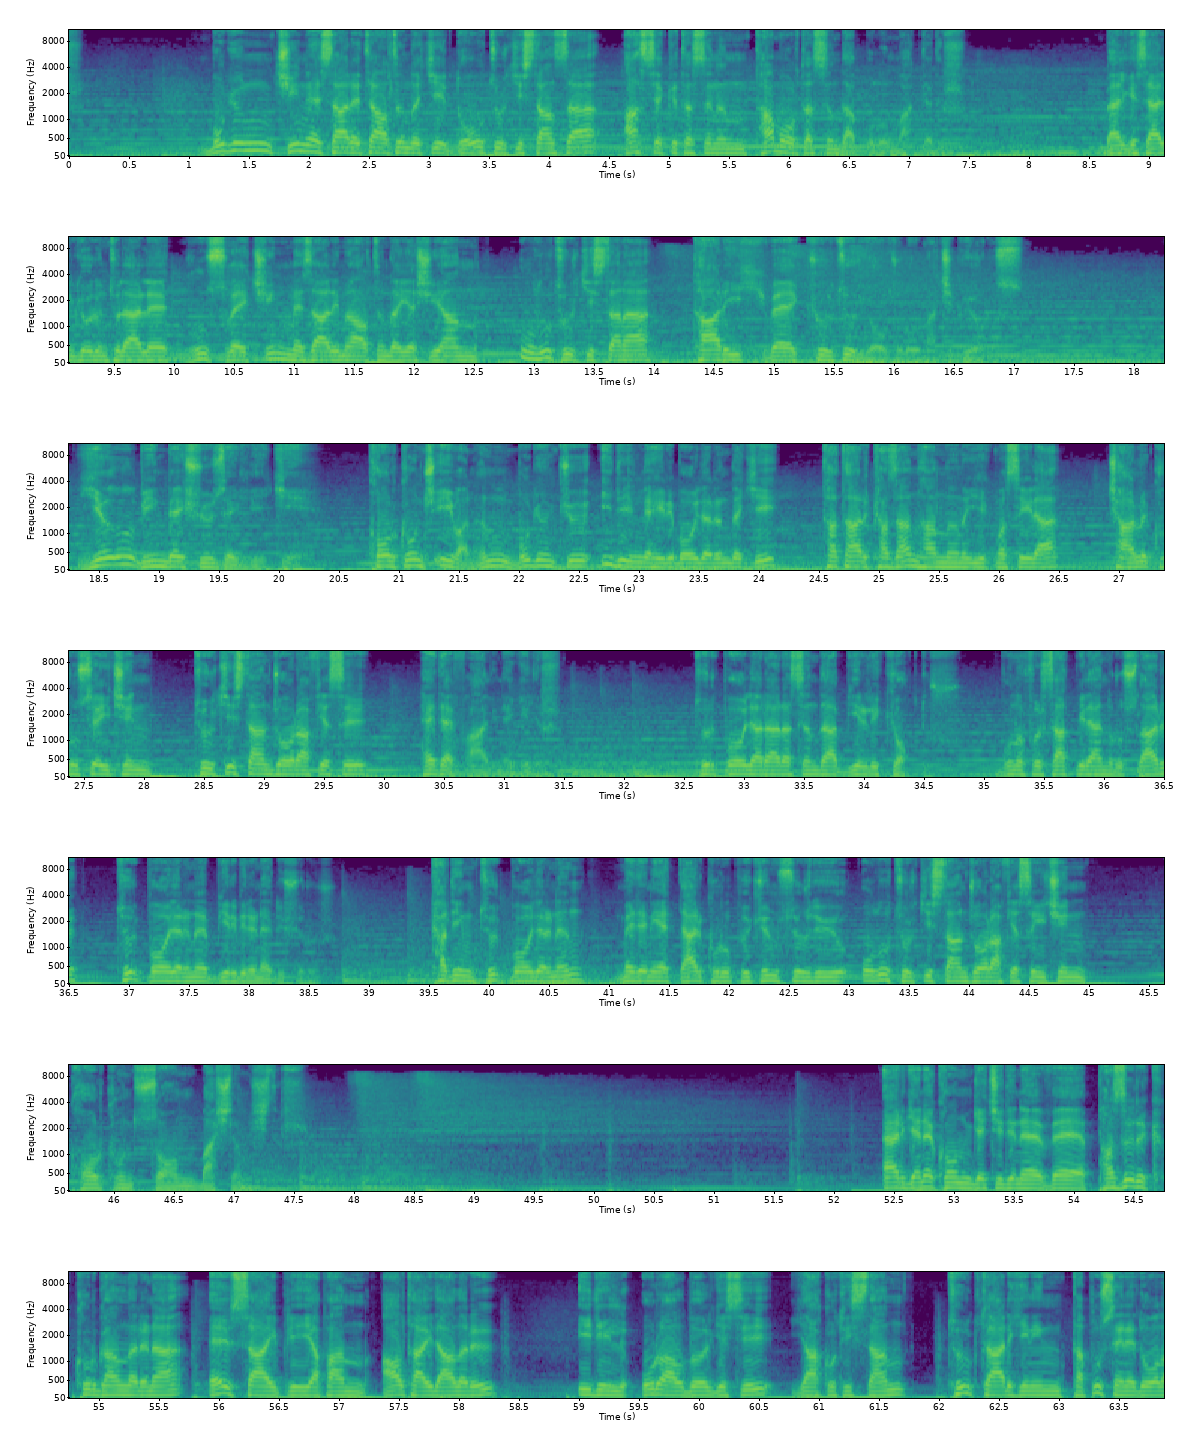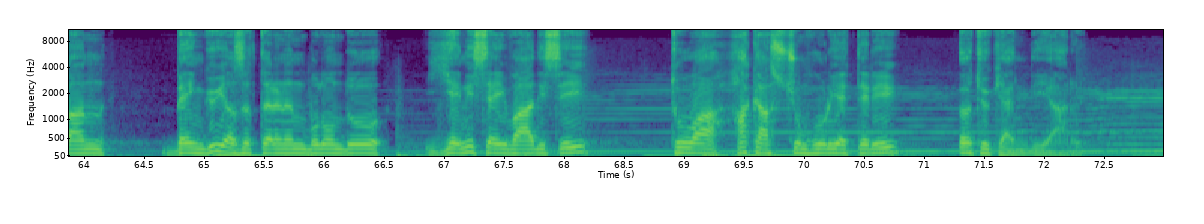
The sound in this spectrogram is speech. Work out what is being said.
Bugün Çin esareti altındaki Doğu Türkistan ise Asya kıtasının tam ortasında bulunmaktadır. Belgesel görüntülerle Rus ve Çin mezalimi altında yaşayan Ulu Türkistan'a tarih ve kültür yolculuğuna çıkıyoruz. Yıl 1552. Korkunç Ivan'ın bugünkü İdil Nehri boylarındaki Tatar Kazan Hanlığı'nı yıkmasıyla Çarlık Rusya için Türkistan coğrafyası hedef haline gelir. Türk boyları arasında birlik yoktur. Bunu fırsat bilen Ruslar Türk boylarını birbirine düşürür. Kadim Türk boylarının medeniyetler kurup hüküm sürdüğü Ulu Türkistan coğrafyası için korkunç son başlamıştır. Ergenekon geçidine ve Pazırık kurganlarına ev sahipliği yapan Altay Dağları, İdil Ural bölgesi, Yakutistan, Türk tarihinin tapu senedi olan Bengü yazıtlarının bulunduğu Yenisey Vadisi, Tuva Hakas Cumhuriyetleri, Ötüken Diyarı.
